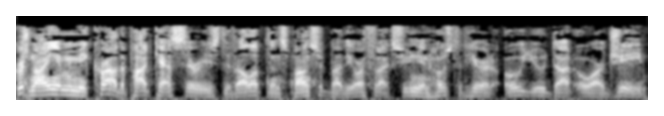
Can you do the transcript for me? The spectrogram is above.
Grishnaim Mikra, the podcast series developed and sponsored by the Orthodox Union, hosted here at ou.org. In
